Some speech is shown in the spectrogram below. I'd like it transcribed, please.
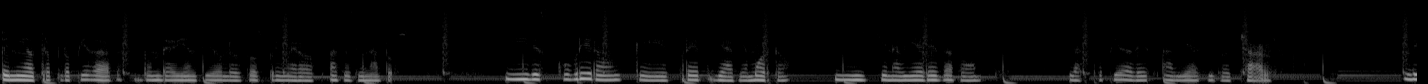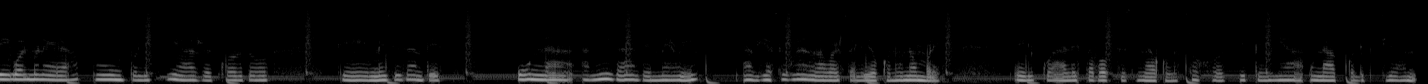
tenía otra propiedad donde habían sido los dos primeros asesinatos. Y descubrieron que Fred ya había muerto y quien había heredado las propiedades había sido Charles. De igual manera, un policía recordó que meses antes una amiga de Mary había asegurado haber salido con un hombre, el cual estaba obsesionado con los ojos y tenía una colección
